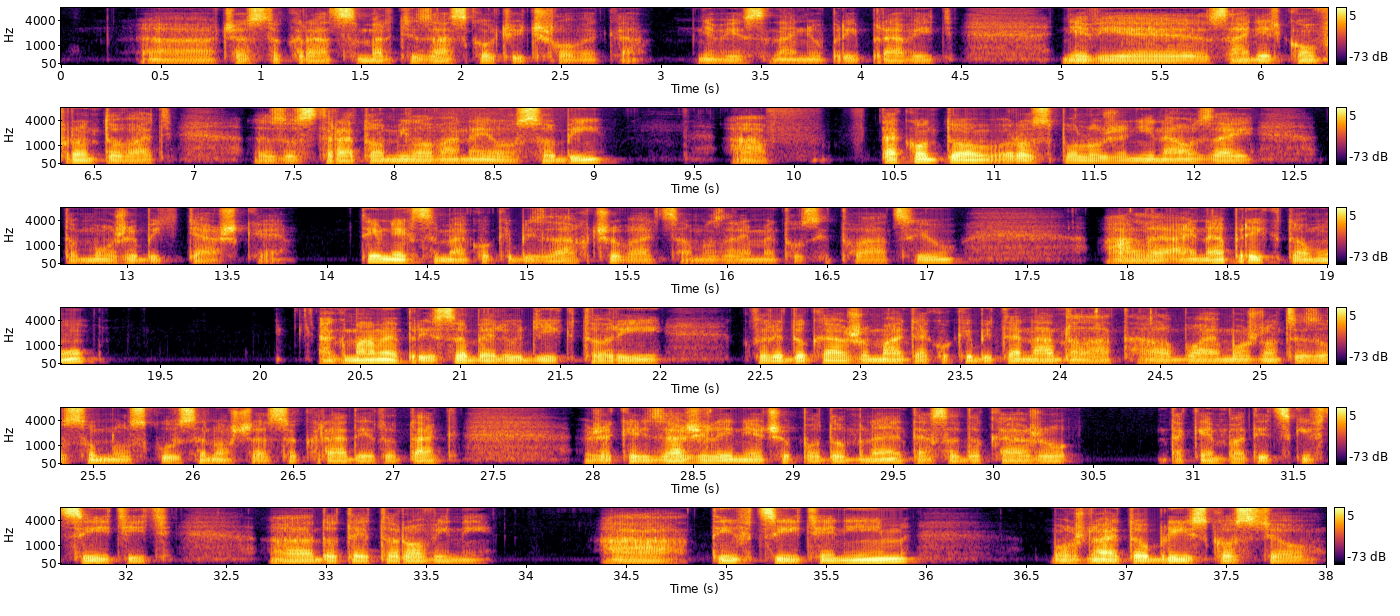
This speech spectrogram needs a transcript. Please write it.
Častokrát smrť zaskočí človeka. Nevie sa na ňu pripraviť, nevie sa hneď konfrontovať so stratou milovanej osoby a v takomto rozpoložení naozaj to môže byť ťažké. Tým nechceme ako keby zľahčovať samozrejme tú situáciu, ale aj napriek tomu, ak máme pri sebe ľudí, ktorí ktorí dokážu mať ako keby ten nadhľad, alebo aj možno cez osobnú skúsenosť. Častokrát je to tak, že keď zažili niečo podobné, tak sa dokážu tak empaticky vcítiť do tejto roviny. A tým vcítením, možno aj tou blízkosťou,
